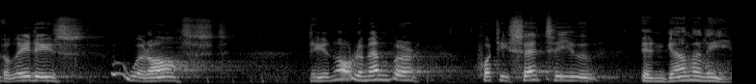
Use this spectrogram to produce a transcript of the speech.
the ladies were asked, Do you not remember what he said to you in Galilee?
